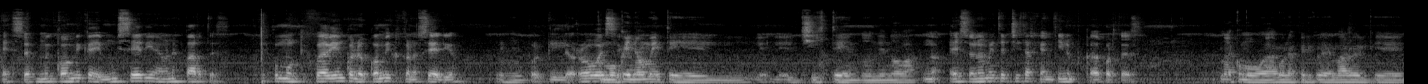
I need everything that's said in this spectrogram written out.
Eso es muy cómica y muy seria en algunas partes. Es como que juega bien con lo cómico y con lo serio. Porque lo robo Como ese- que no mete el, el- el chiste en donde no va. No, eso no mete el chiste argentino por cada cortés. No es como algunas películas de Marvel que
